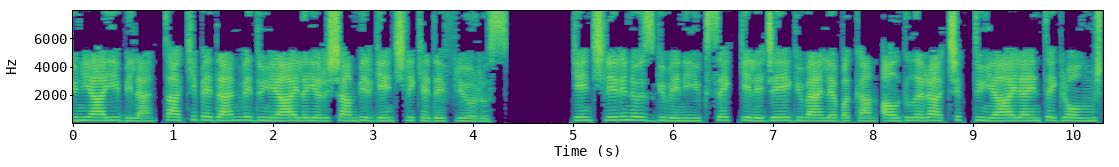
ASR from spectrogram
dünyayı bilen, takip eden ve dünya ile yarışan bir gençlik hedefliyoruz. Gençlerin özgüveni yüksek, geleceğe güvenle bakan, algıları açık, dünya ile entegre olmuş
